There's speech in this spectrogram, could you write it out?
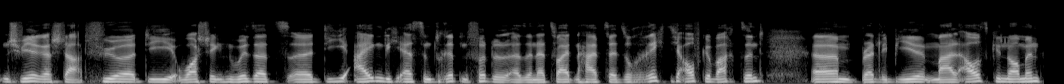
ein schwieriger Start für die Washington Wizards, äh, die eigentlich erst im dritten Viertel, also in der zweiten Halbzeit, so richtig aufgewacht sind. Ähm, Bradley Beal mal ausgenommen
